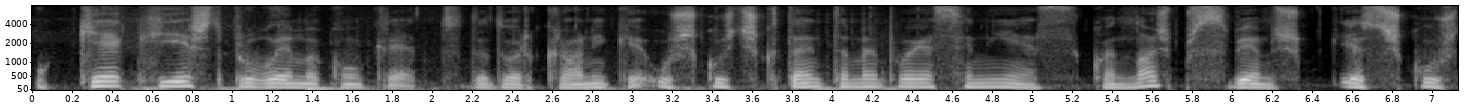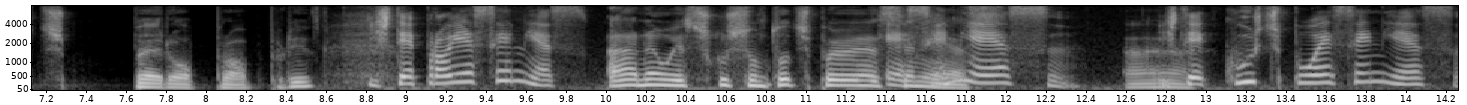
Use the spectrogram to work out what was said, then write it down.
o que é que este problema concreto da dor crónica, os custos que tem também para o SNS. Quando nós percebemos esses custos para o próprio. Isto é para o SNS. Ah, não, esses custos são todos para o SNS. SNS. Ah. Isto é custos para o SNS.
